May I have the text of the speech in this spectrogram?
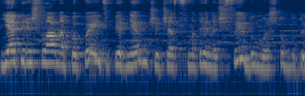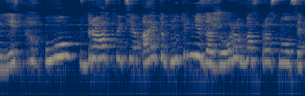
Я перешла на ПП и теперь нервничаю, часто смотрю на часы и думаю, что буду есть. О, здравствуйте, а это внутренний зажор в вас проснулся,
